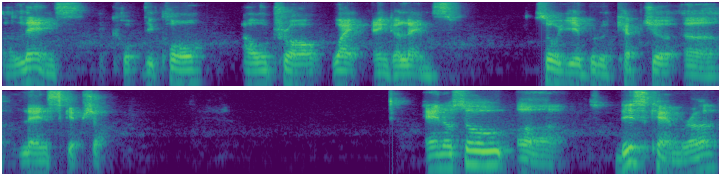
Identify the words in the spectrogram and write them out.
lens they call ultra wide angle lens. So you're able to capture a landscape shot. And also uh, this camera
